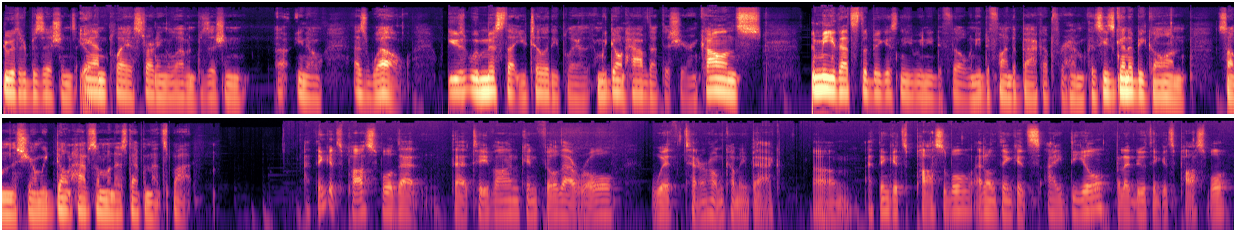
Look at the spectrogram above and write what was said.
two or three positions yep. and play a starting eleven position, uh, you know, as well we miss that utility player, and we don't have that this year. And Callens, to me, that's the biggest need we need to fill. We need to find a backup for him because he's going to be gone some this year, and we don't have someone to step in that spot. I think it's possible that that Tayvon can fill that role with Tinnerholm coming back. Um, I think it's possible. I don't think it's ideal, but I do think it's possible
